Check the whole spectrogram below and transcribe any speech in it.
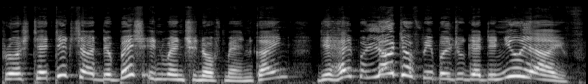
Prosthetics are the best invention of mankind. They help a lot of people to get a new life.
